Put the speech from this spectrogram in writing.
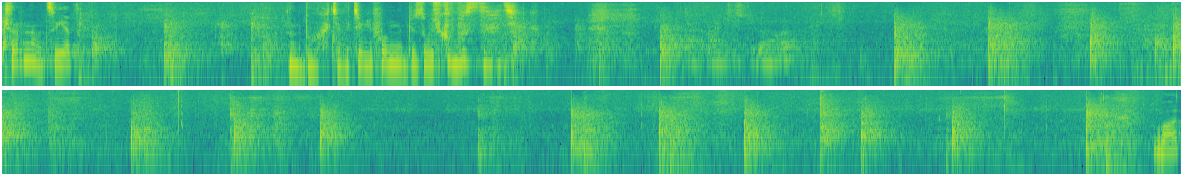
Черного цвета. Надо было хотя бы телефон на беззвучку поставить. Вот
